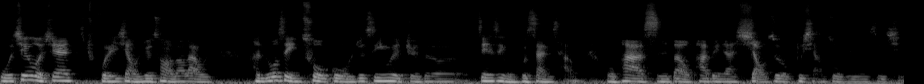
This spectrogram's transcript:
我其实我现在回想，我觉得从小到大，我很多事情错过，就是因为觉得这件事情我不擅长，我怕失败，我怕被人家笑，所以我不想做这件事情。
